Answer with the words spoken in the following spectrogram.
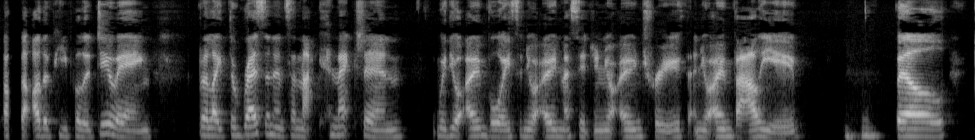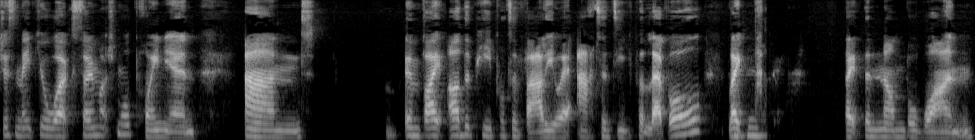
stuff that other people are doing but like the resonance and that connection with your own voice and your own message and your own truth and your own value mm-hmm. will just make your work so much more poignant and invite other people to value it at a deeper level like mm-hmm. like the number one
